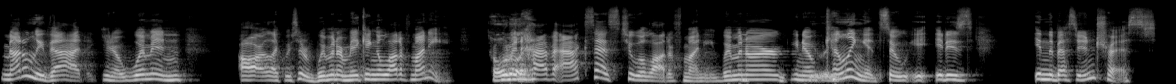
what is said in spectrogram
not only that you know women are like we said women are making a lot of money Totally. Women have access to a lot of money. Women are, you know, really? killing it. So it, it is in the best interest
